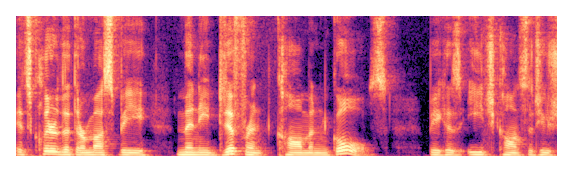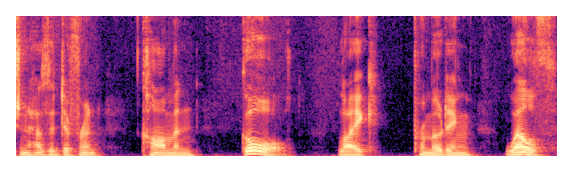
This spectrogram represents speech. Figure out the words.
it's clear that there must be many different common goals because each constitution has a different common goal, like promoting wealth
